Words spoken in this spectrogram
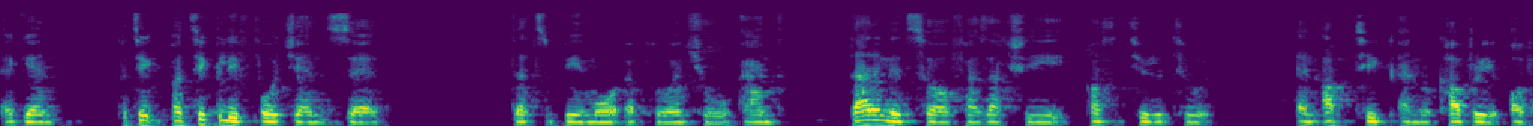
again, partic- particularly for Gen Z, that's been more influential. And that in itself has actually constituted to an uptick and recovery of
